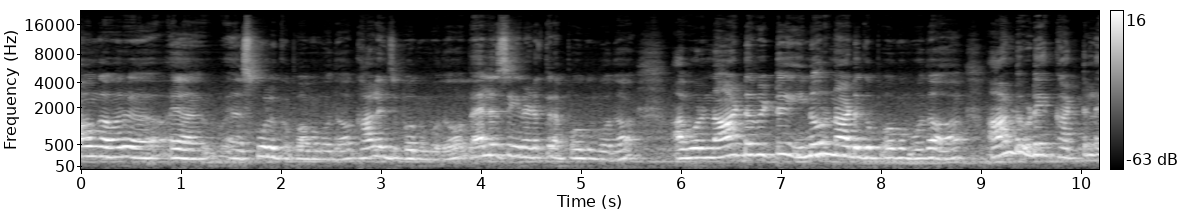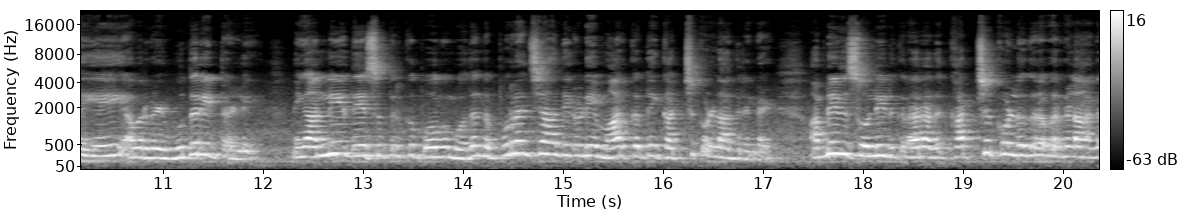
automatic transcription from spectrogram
அவங்க ஒரு ஸ்கூலுக்கு போகும்போதோ காலேஜ் போகும்போதோ வேலை செய்கிற இடத்துல போகும்போதோ அவ ஒரு நாட்டை விட்டு இன்னொரு நாடுக்கு போகும்போதோ ஆண்டோடைய கட்டளையை அவர்கள் உதறி தள்ளி நீங்கள் அந்நிய தேசத்திற்கு போகும்போது அந்த புறச்சாதிகளுடைய மார்க்கத்தை கற்றுக்கொள்ளாதிருங்கள் அப்படின்னு சொல்லியிருக்கிறார். அதை கற்றுக்கொள்ளுகிறவர்களாக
